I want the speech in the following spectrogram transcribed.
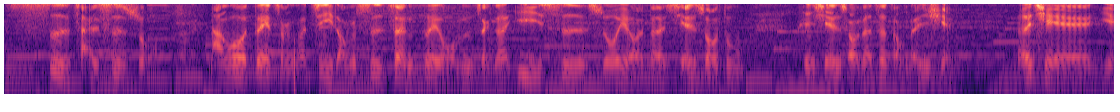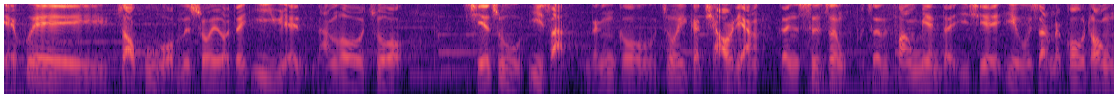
适才适所，然后对整个基隆市政，对我们整个议事所有的娴熟度很娴熟的这种人选。而且也会照顾我们所有的议员，然后做协助议长，能够做一个桥梁，跟市政府这方面的一些业务上的沟通，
